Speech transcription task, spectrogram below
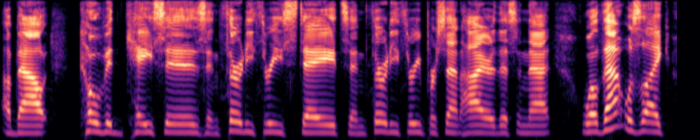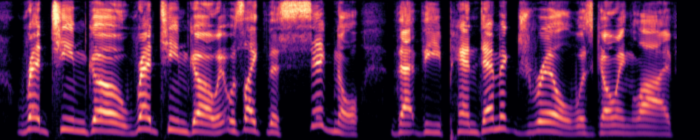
about COVID cases in 33 states and 33% higher, this and that. Well, that was like red team go, red team go. It was like the signal that the pandemic drill was going live.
